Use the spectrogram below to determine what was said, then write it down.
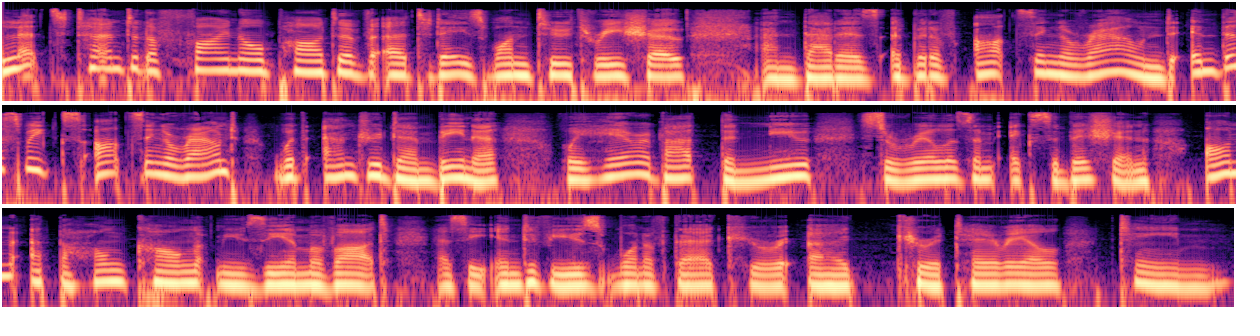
let's turn to the final part of uh, today's 123 show, and that is a bit of artsing around. In this week's artsing around with Andrew Dembina, we hear about the new surrealism exhibition on at the Hong Kong Museum of Art as he interviews one of their cura- uh, curatorial team.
